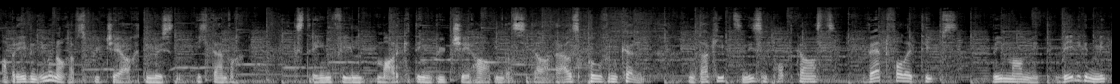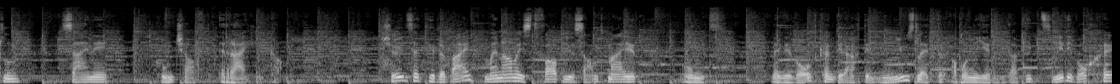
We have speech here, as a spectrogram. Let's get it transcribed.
aber eben immer noch aufs Budget achten müssen. Nicht einfach extrem viel Marketingbudget haben, das sie da rauspulvern können. Und da gibt es in diesem Podcast wertvolle Tipps, wie man mit wenigen Mitteln seine Kundschaft erreichen kann. Schön seid ihr dabei. Mein Name ist Fabio Sandmeier und wenn ihr wollt, könnt ihr auch den Newsletter abonnieren. Da gibt es jede Woche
